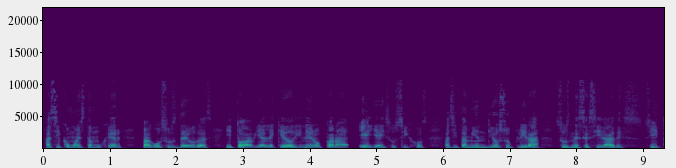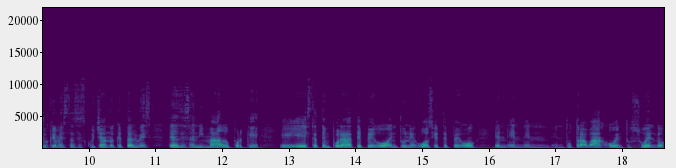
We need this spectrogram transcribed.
así como esta mujer pagó sus deudas y todavía le quedó dinero para ella y sus hijos, así también Dios suplirá sus necesidades. Sí, tú que me estás escuchando que tal vez te has desanimado porque eh, esta temporada te pegó en tu negocio, te pegó en, tu trabajo, en tu sueldo,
